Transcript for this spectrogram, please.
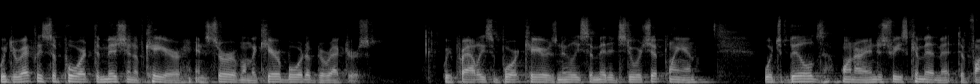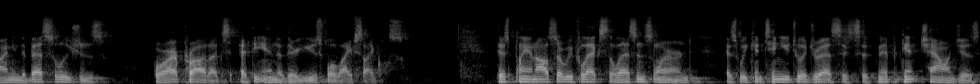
We directly support the mission of CARE and serve on the CARE Board of Directors. We proudly support CARE's newly submitted stewardship plan, which builds on our industry's commitment to finding the best solutions for our products at the end of their useful life cycles. This plan also reflects the lessons learned as we continue to address the significant challenges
